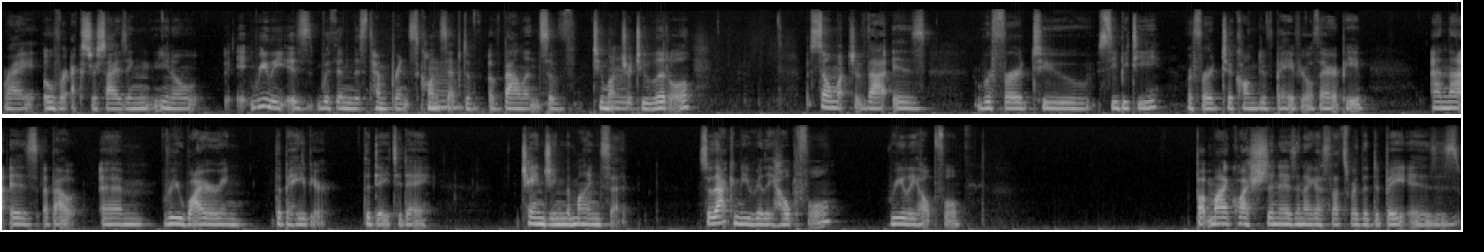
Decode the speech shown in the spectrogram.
right? Over exercising, you know, it really is within this temperance concept of, of balance of too much or Mm. too little. But so much of that is referred to CBT, referred to cognitive behavioral therapy. And that is about um, rewiring the behavior, the day to day, changing the mindset. So that can be really helpful, really helpful. But my question is, and I guess that's where the debate is, is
